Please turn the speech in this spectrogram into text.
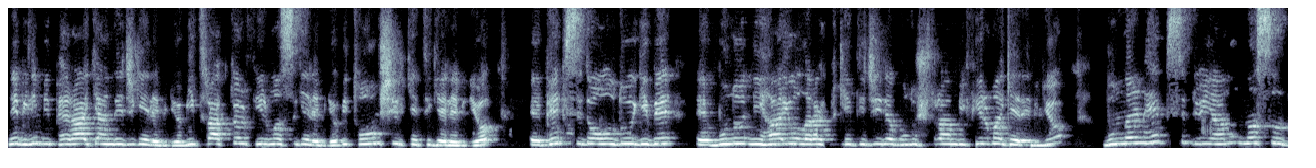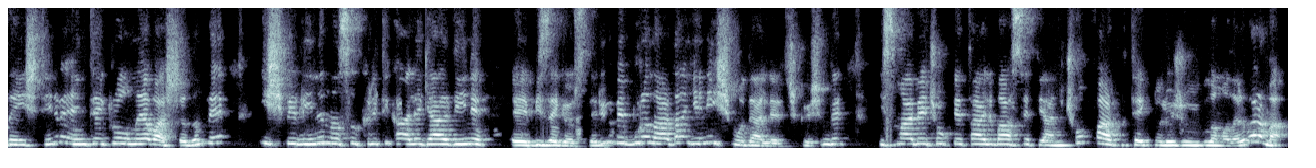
ne bileyim bir perakendeci gelebiliyor, bir traktör firması gelebiliyor, bir tohum şirketi gelebiliyor. E, Pepsi'de olduğu gibi e, bunu nihai olarak tüketiciyle buluşturan bir firma gelebiliyor. Bunların hepsi dünyanın nasıl değiştiğini ve entegre olmaya başladığını ve işbirliğinin nasıl kritik hale geldiğini e, bize gösteriyor ve buralardan yeni iş modelleri çıkıyor. Şimdi İsmail Bey çok detaylı bahsetti yani çok farklı teknoloji uygulamaları var ama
